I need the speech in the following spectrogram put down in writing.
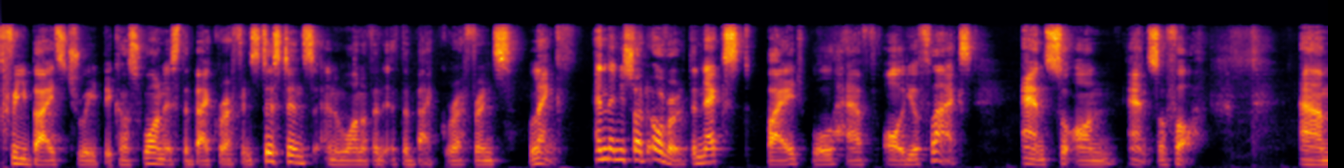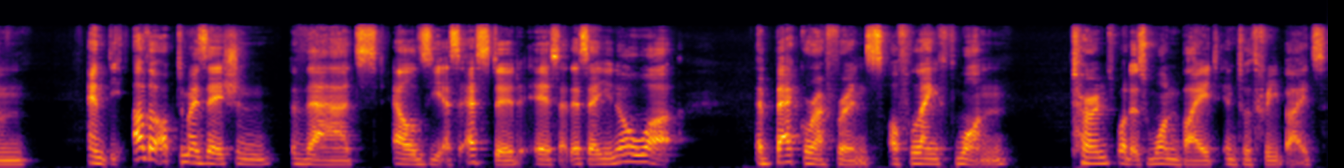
three bytes to read because one is the back reference distance and one of them is the back reference length. And then you start over. The next byte will have all your flags and so on and so forth. Um, and the other optimization that LZSS did is that they say, you know what? A back reference of length 1 turns what is one byte into three bytes.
